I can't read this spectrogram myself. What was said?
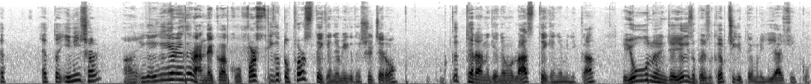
at, at the initial? 아 이거 이거 이건 안 될 것 같고. first 이것도 first의 개념이거든 실제로. 끝에라는 개념은 last의 개념이니까. 요거는 이제 여기서 벌써 겹치기 때문에 이해할 수 있고.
